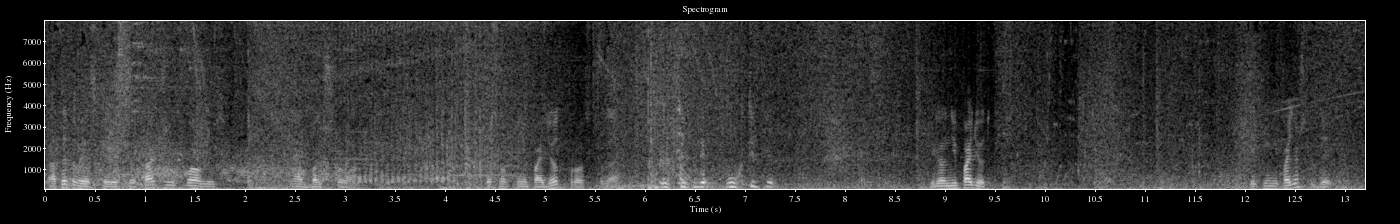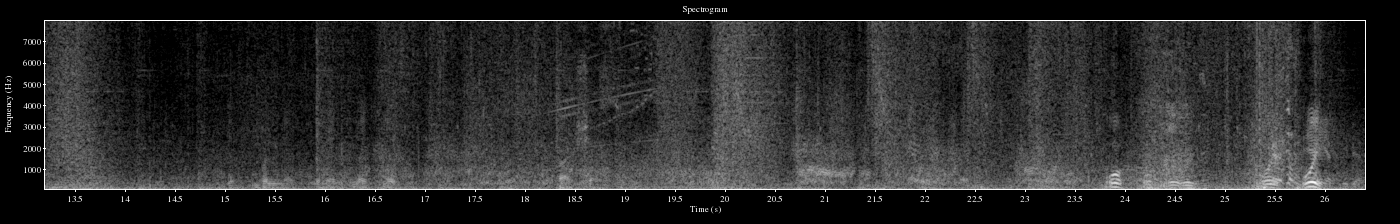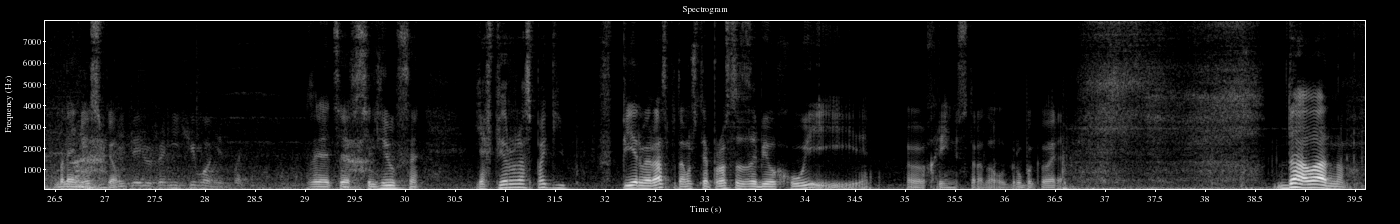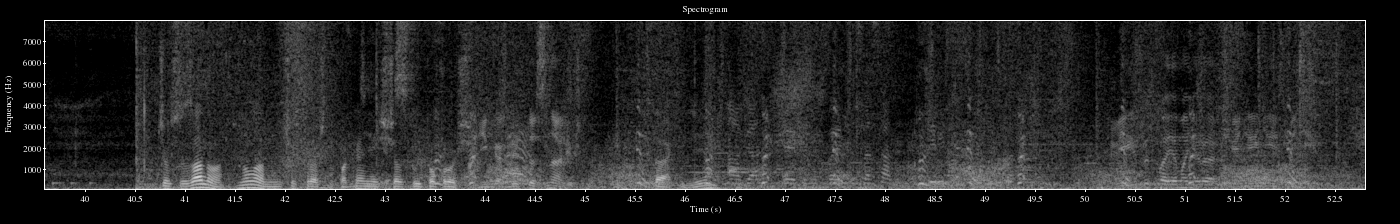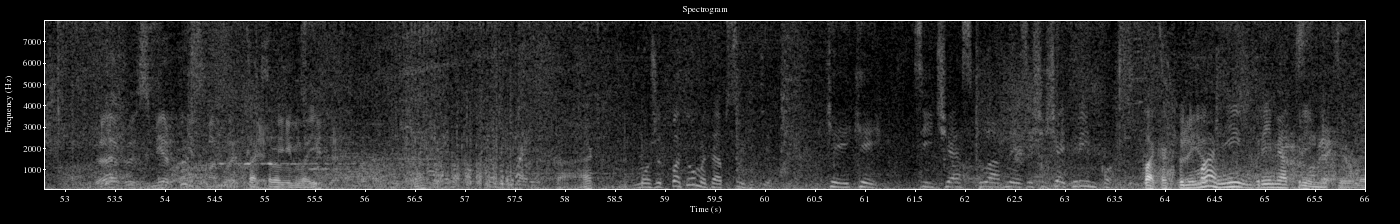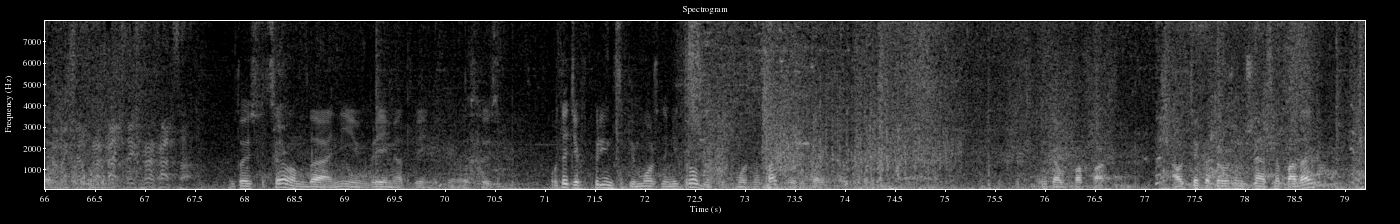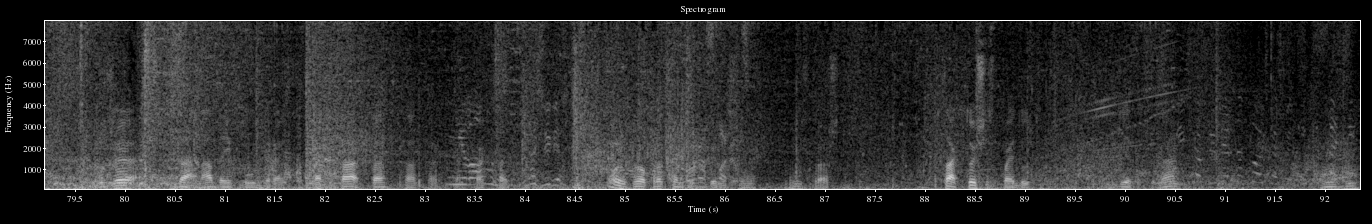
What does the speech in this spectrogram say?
От этого я, скорее всего, также избавлюсь. Ну, от большого. Сейчас он к ней пойдет просто, да? Ух ты, бля! Ух ты, бля! Или он не пойдет к ней? Ты к ней не пойдешь, что ли? Блин, блин. Так, сейчас. Ох, ох, ой, ой, ой. Бля, не успел. Зря я тебя вселился. Я в первый раз погиб. В первый раз, потому что я просто забил хуй и э, хренью страдал, грубо говоря. Да, ладно. Что, все заново? Ну ладно, ничего страшного. Пока нет, сейчас будет попроще. Они как будто знали, что Так, иди. Ага. Вижу, твоя манера общения не изменилась. Даже смерть не смогла Так, сразу двоих. Так. Может, потом это обсудите? Кей, Кей, сейчас главное защищать Римку. Так, как понимаю, они время от времени появляются. Ну, то есть, в целом, да, они время от времени. То есть, вот этих, в принципе, можно не трогать, их можно так вырубать. Ну, как бы по факту. А вот те, которые уже начинают нападать, уже, да, надо их убирать. Так, так, так, так, так, так, так, так. заживет. Ой, 2% скоростения. Ну, не страшно. Так, кто сейчас пойдут? Детки, да? Мгм.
